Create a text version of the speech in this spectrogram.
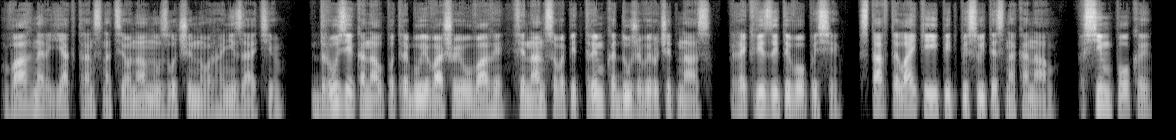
Вагнер як транснаціональну злочинну організацію. Друзі, канал потребує вашої уваги. Фінансова підтримка дуже виручить нас. Реквізити в описі. Ставте лайки і підписуйтесь на канал. Всім поки.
